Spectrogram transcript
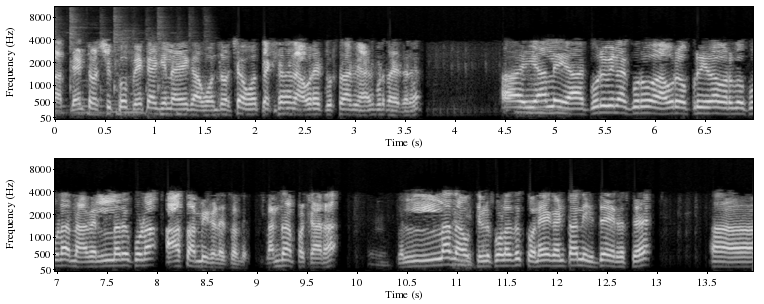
ಹದಿನೆಂಟು ವರ್ಷಕ್ಕೂ ಬೇಕಾಗಿಲ್ಲ. ಈಗ ಒಂದ್ ವರ್ಷ ಹೋದ ತಕ್ಷಣ ಅವರೇ ಗುರುಸ್ವಾಮಿ ಆಗ್ಬಿಡ್ತಾ ಇದ್ದಾರೆ. ಅಲ್ಲಿ ಆ ಗುರುವಿನ ಗುರು ಅವರೊಬ್ರು ಇರೋವರೆಗೂ ಕೂಡ ನಾವೆಲ್ಲರೂ ಕೂಡ ಆ ಸ್ವಾಮಿಗಳೇ ಸ್ವಾಮಿ. ನನ್ನ ಪ್ರಕಾರ. ಎಲ್ಲ ನಾವು ತಿಳ್ಕೊಳ್ಳೋದು ಕೊನೆ ಗಂಟಾನು ಇದ್ದೇ ಇರುತ್ತೆ. ಆ,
